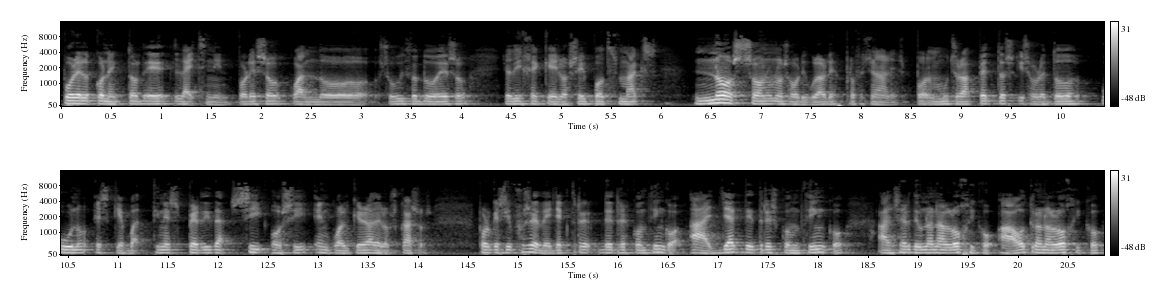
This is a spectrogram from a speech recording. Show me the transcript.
por el conector de Lightning. Por eso cuando se hizo todo eso, yo dije que los AirPods Max no son unos auriculares profesionales por muchos aspectos y sobre todo uno es que tienes pérdida sí o sí en cualquiera de los casos porque si fuese de jack de 3.5 a jack de 3.5, al ser de un analógico a otro analógico,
